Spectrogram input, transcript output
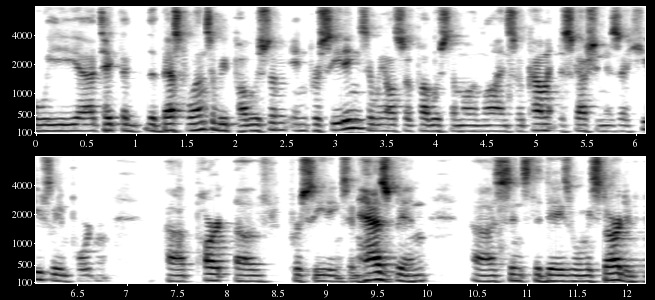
We uh, take the, the best ones and we publish them in proceedings and we also publish them online. So, comment discussion is a hugely important uh, part of proceedings and has been uh, since the days when we started.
